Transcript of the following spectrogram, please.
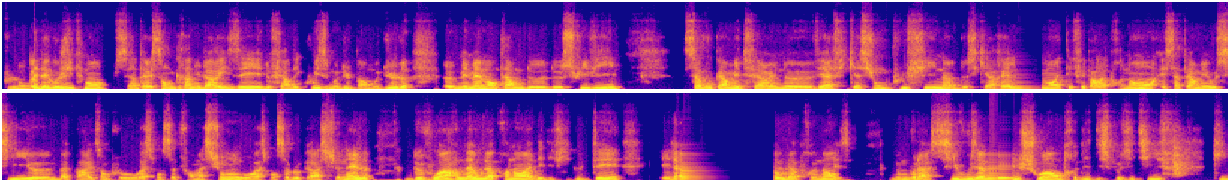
plus longue. Pédagogiquement, c'est intéressant de granulariser et de faire des quiz module par module, mais même en termes de suivi, ça vous permet de faire une vérification plus fine de ce qui a réellement été fait par l'apprenant et ça permet aussi, euh, bah, par exemple, aux responsables formation ou aux responsables opérationnels de voir là où l'apprenant a des difficultés et là où l'apprenant. Donc voilà, si vous avez le choix entre des dispositifs qui,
